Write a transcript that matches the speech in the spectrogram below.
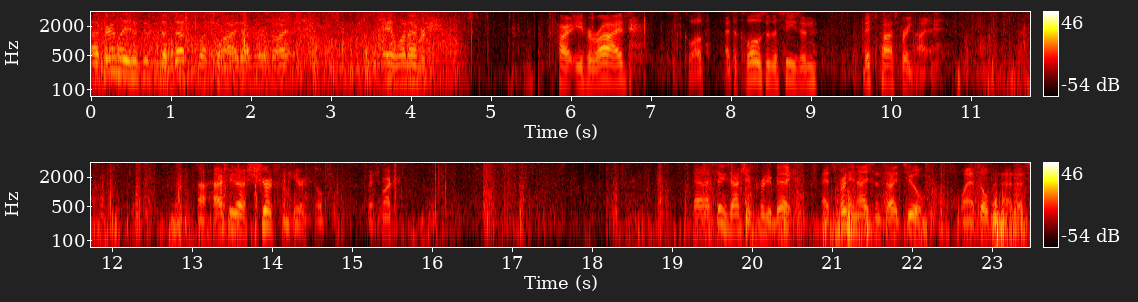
Apparently this isn't the best butt slide ever, but hey, whatever. Alright, we've arrived, glove, at the close of the season, Mizpah Spring Hut. Uh, I actually got a shirt from here. Oh, benchmark. Yeah, this thing's actually pretty big. And it's pretty nice inside too, when it's open that is.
